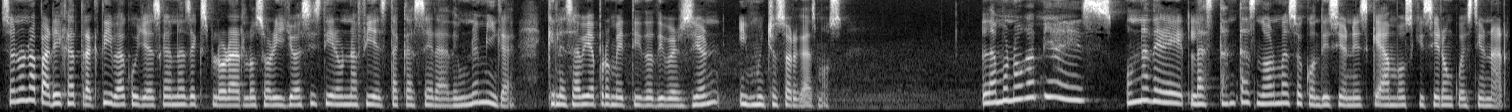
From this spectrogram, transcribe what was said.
son una pareja atractiva cuyas ganas de explorar los orillo asistir a una fiesta casera de una amiga que les había prometido diversión y muchos orgasmos. La monogamia es una de las tantas normas o condiciones que ambos quisieron cuestionar.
